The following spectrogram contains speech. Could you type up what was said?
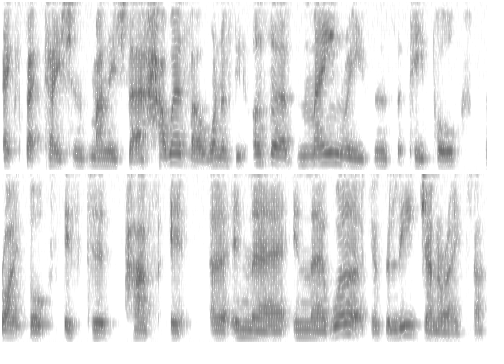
expectations managed there. However, one of the other main reasons that people write books is to have it uh, in their in their work as a lead generator.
